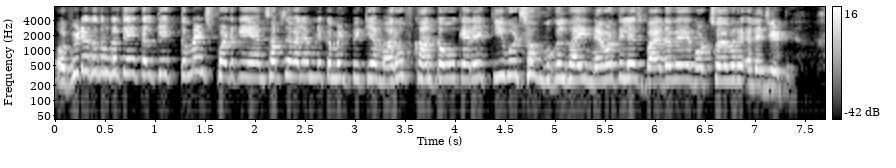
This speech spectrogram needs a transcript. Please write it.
और वीडियो खत्म करते हैं कल के कमेंट्स पढ़ के एंड सबसे पहले हमने कमेंट पे किया मारूफ खान का, वो कह रहे हैं कीवर्ड्स ऑफ़ मुगल भाई never by the way whatsoever एलिजिड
